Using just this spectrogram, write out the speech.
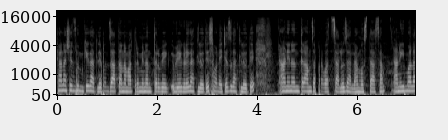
छान असे झुमके घातले पण जाताना मात्र मी नंतर वेग वेगळे घातले होते सोन्याचेच घातले होते. आणि नंतर आमचा प्रवास चालू झाला मस्त असा. आणि मला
